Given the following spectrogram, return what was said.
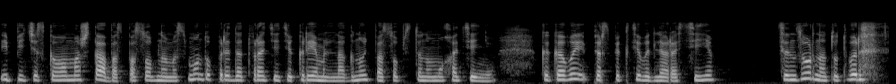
эпического масштаба, способным Эсмонду предотвратить и Кремль нагнуть по собственному хотению. Каковы перспективы для России? Цензурно тут вы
